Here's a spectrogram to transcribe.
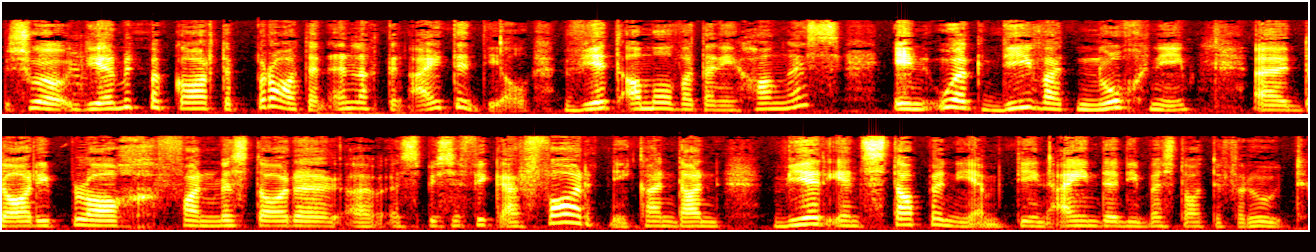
So deur met mekaar te praat en inligting uit te deel, weet almal wat aan die gang is en ook die wat nog nie uh, daardie plaag van misdade uh, spesifiek ervaar het nie, kan dan weer een stappe neem ten einde die misdaad te verhoed.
